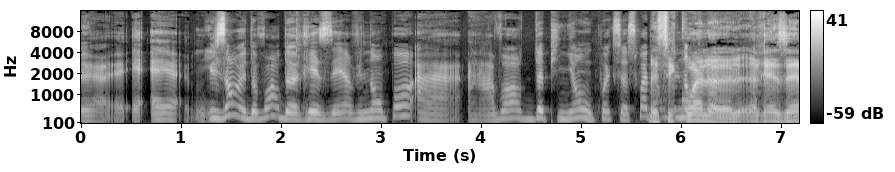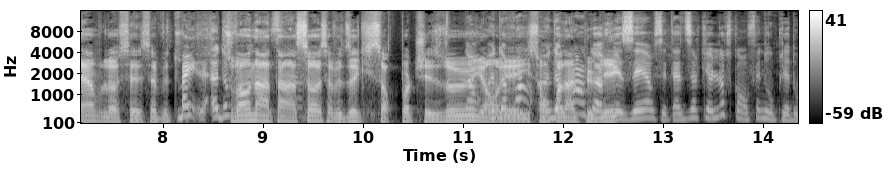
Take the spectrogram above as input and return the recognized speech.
Euh, euh, ils ont un devoir de réserve. Ils n'ont pas à, à avoir d'opinion ou quoi que ce soit. Mais c'est quoi le, le, réserve là? Ça veut ben, souvent on entend ça. Ça veut dire qu'ils sortent pas de chez eux. Non, ils, ont, devoir, ils sont pas dans le public. De réserve, c'est-à-dire que lorsqu'on fait nos plaidoiries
